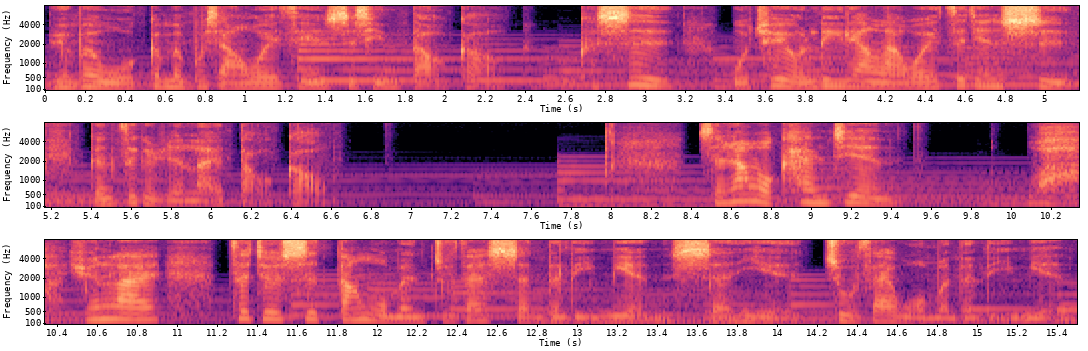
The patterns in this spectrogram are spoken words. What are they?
原本我根本不想为这件事情祷告，可是我却有力量来为这件事跟这个人来祷告。神让我看见。哇，原来这就是当我们住在神的里面，神也住在我们的里面。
